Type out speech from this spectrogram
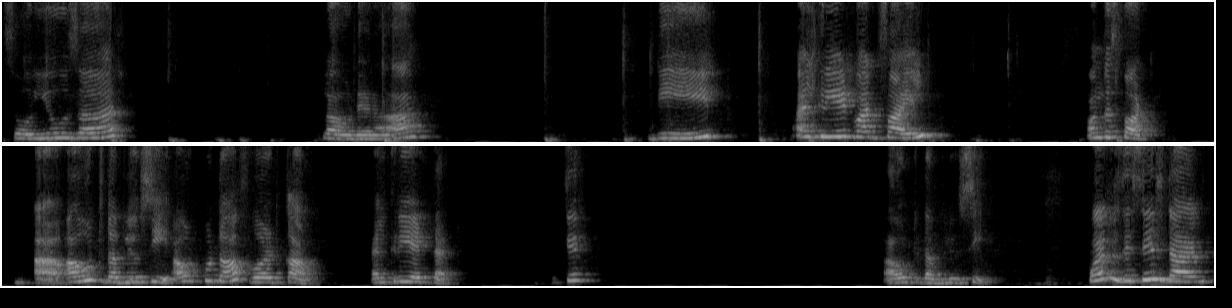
So user Cloudera, deep. I'll create one file on the spot. Uh, out WC, output of word count. I'll create that. Okay. Out WC. Once this is done,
